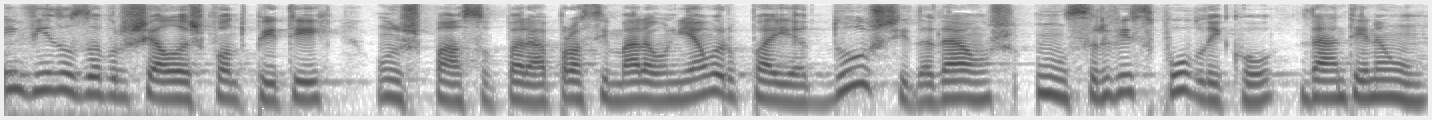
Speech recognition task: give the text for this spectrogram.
Bem-vindos a Bruxelas.pt, um espaço para aproximar a União Europeia dos cidadãos, um serviço público da Antena 1.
